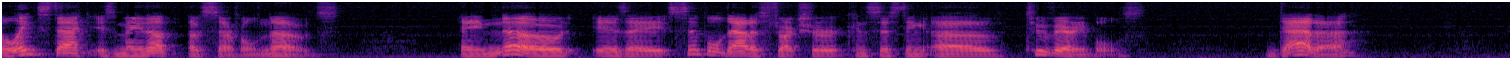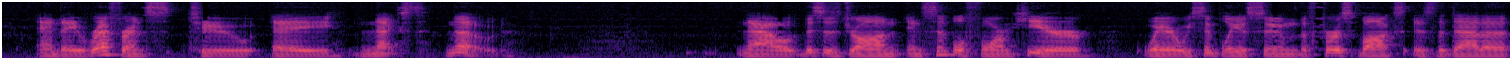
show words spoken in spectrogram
A linked stack is made up of several nodes. A node is a simple data structure consisting of two variables, data and a reference to a next node. Now, this is drawn in simple form here, where we simply assume the first box is the data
